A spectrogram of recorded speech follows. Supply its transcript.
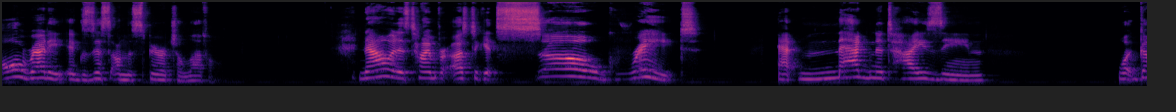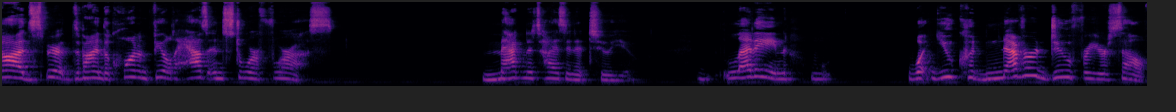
already exists on the spiritual level. Now it is time for us to get so great at magnetizing what God, Spirit, Divine, the quantum field has in store for us. Magnetizing it to you. Letting what you could never do for yourself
